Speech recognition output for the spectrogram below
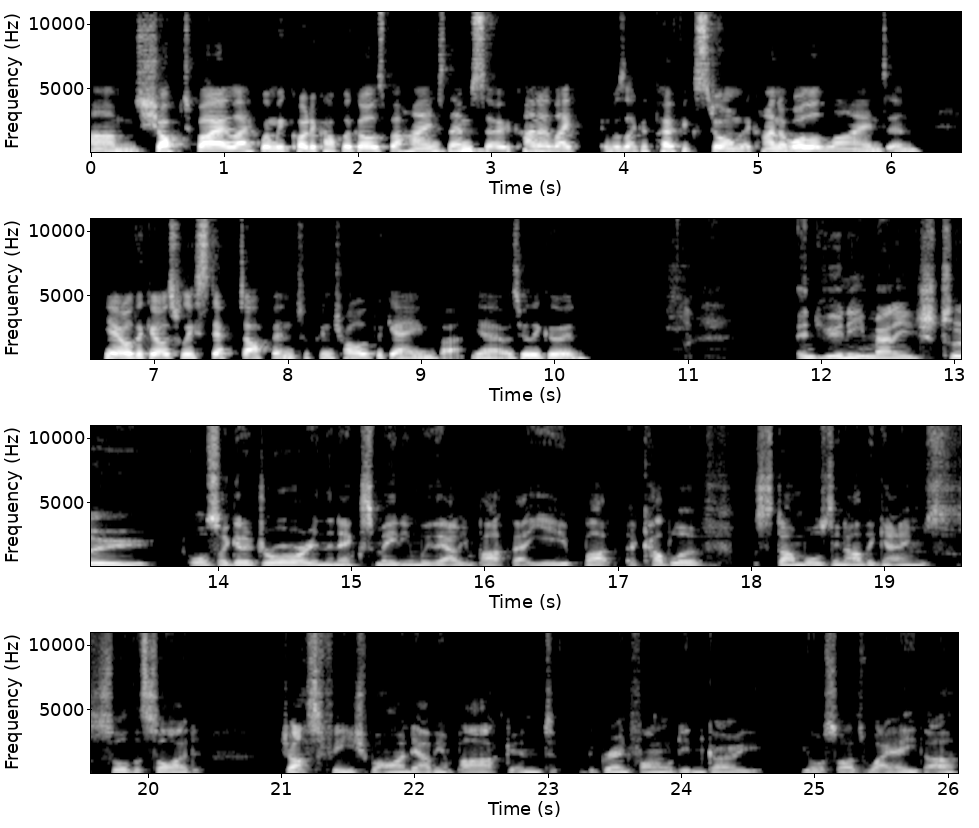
um, shocked by like when we caught a couple of goals behind them. So kind of like it was like a perfect storm that kind of all aligned and yeah, all the girls really stepped up and took control of the game. But yeah, it was really good. And Uni managed to also get a draw in the next meeting with Albion Park that year, but a couple of stumbles in other games saw the side just finished behind Albion Park, and the grand final didn't go your side's way either.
